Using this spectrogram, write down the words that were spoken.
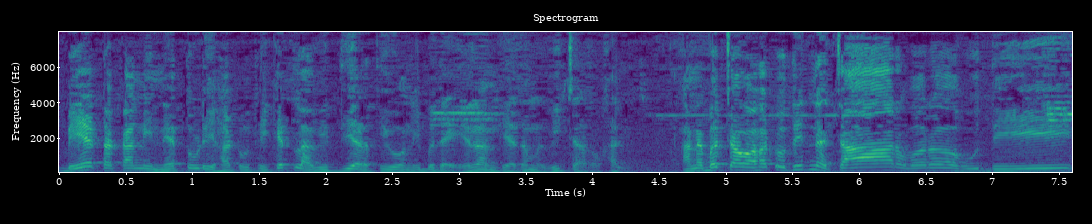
બે ટકાની નેતુડી હાટુથી કેટલા વિદ્યાર્થીઓની બધા હેરાન થયા, તમે વિચારો ખાલી. આને બચાવવા હાટુથી જ ને ચાર વર્ષ સુધી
